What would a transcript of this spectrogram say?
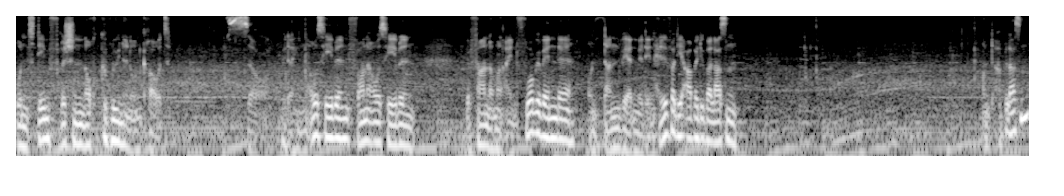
und dem frischen, noch grünen Unkraut. So, wieder hinten aushebeln, vorne aushebeln. Wir fahren nochmal ein Vorgewende und dann werden wir den Helfer die Arbeit überlassen. Und ablassen.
